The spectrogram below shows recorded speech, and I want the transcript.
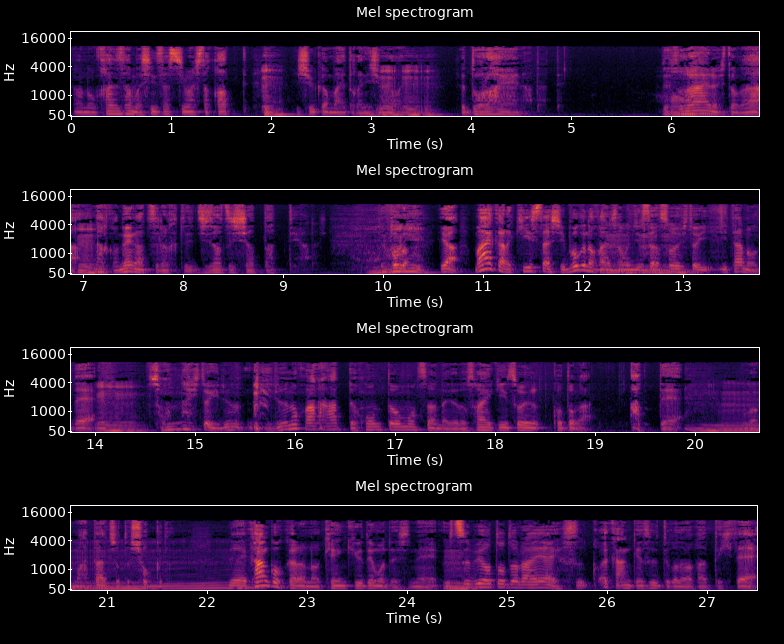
あの患者様診察しましたか?」って、うん、1週間前とか2週間前、うん、ドライアイなんだって。でドライアイの人がなんか目が辛くて自殺しちゃったっていう話。で僕いや前から聞いてたし僕の患者さんも実はそういう人いたので、そんな人いるいるのかなって本当思ってたんだけど最近そういうことがあってまたちょっとショックだで韓国からの研究でもですねうつ病とドライアイすっごい関係するってことが分かってきて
